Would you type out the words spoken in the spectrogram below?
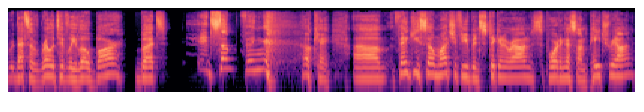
That's a relatively low bar, but it's something. Okay. Um, thank you so much if you've been sticking around supporting us on Patreon.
